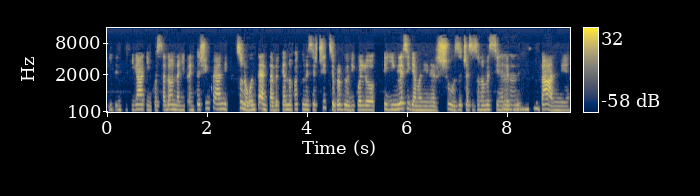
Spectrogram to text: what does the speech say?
identificati in questa donna di 35 anni, sono contenta perché hanno fatto un esercizio proprio di quello che gli inglesi chiamano inner shoes, cioè si sono messi nelle mm-hmm. panni.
